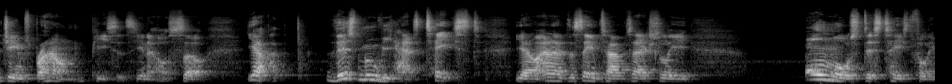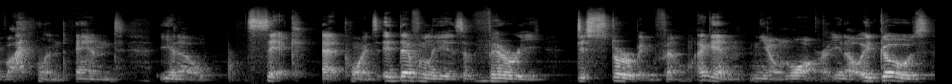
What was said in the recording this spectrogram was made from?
James Brown pieces, you know, so, yeah, this movie has taste, you know, and at the same time it's actually almost distastefully violent and, you know, sick at points. It definitely is a very disturbing film. Again, neo-noir, you know, it goes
